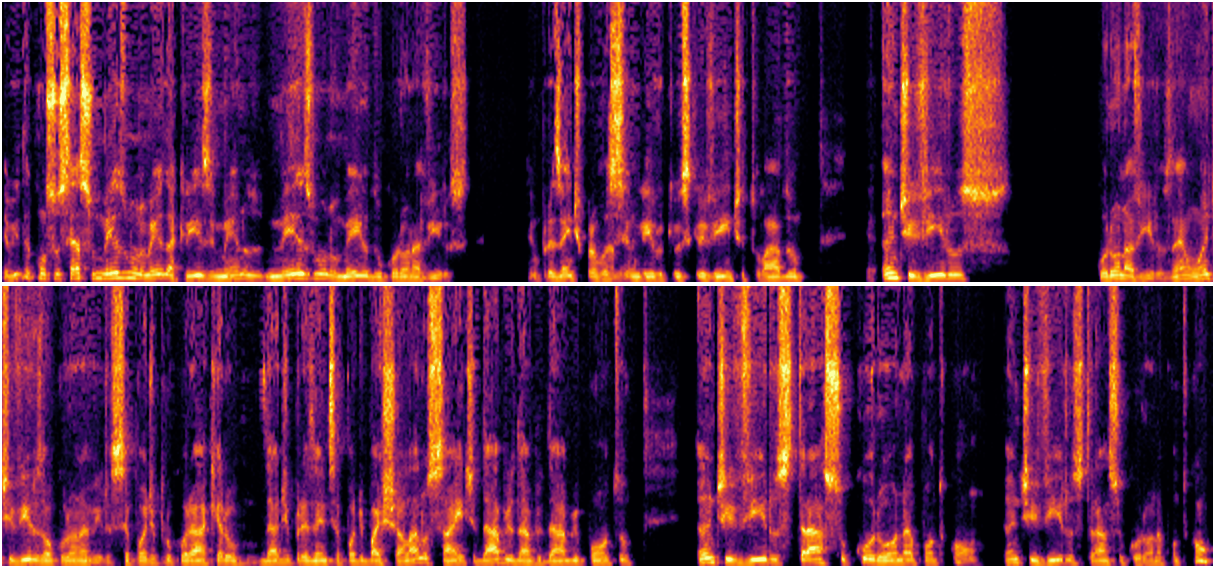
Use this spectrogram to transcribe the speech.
É vida com sucesso mesmo no meio da crise, menos, mesmo no meio do coronavírus. Tem um presente para você, Amém. um livro que eu escrevi intitulado é, Antivírus coronavírus, né? Um antivírus ao coronavírus. Você pode procurar, quero dar de presente, você pode baixar lá no site www.antivírus-corona.com antivírus-corona.com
